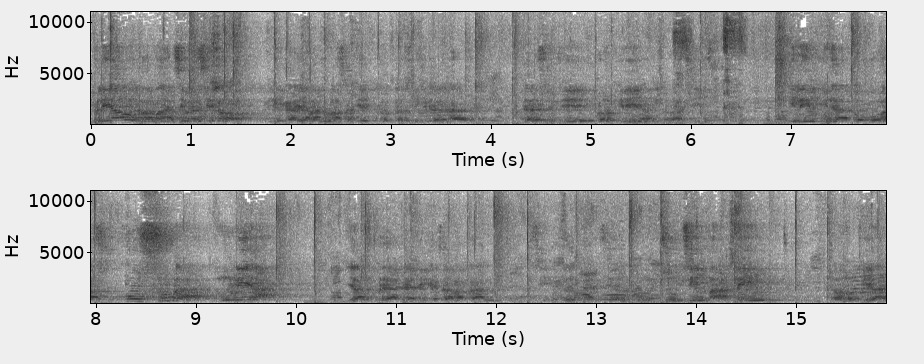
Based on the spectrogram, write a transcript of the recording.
beliau Bapak Haji Wasito ini karyawan rumah sakit dokter Sigara dari studi Wonogiri ya Sulawesi ini punya toko mas Kusuma Mulia yang berada di kecamatan cuci mati kemudian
